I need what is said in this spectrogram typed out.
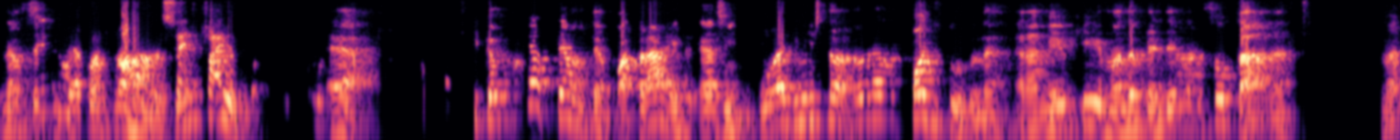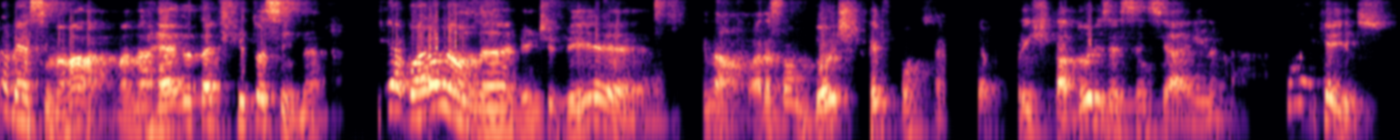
não, se você quiser continuar você desculpa. É, Fica porque até um tempo atrás, é assim, o administrador era, pode tudo, né? Era meio que manda prender, manda soltar, né? Não era bem assim, mas vai lá. Mas na regra está escrito assim, né? E agora não, né? A gente vê que não, agora são dois responsáveis, prestadores essenciais, né? Como é que é isso?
